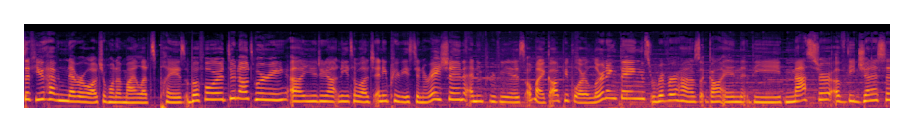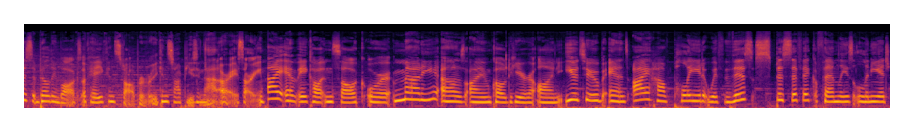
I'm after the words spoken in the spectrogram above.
So if you have never watched one of my Let's Plays before, do not worry. Uh, you do not need to watch any previous generation, any previous... Oh my god, people are learning things. River has gotten the master of the Genesis building blocks. Okay, you can stop, River. You can stop using that. All right, sorry. I am a cotton sock, or Maddie, as I am called here on YouTube, and I have played with this specific family's lineage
